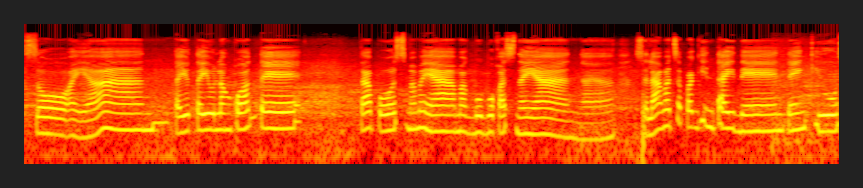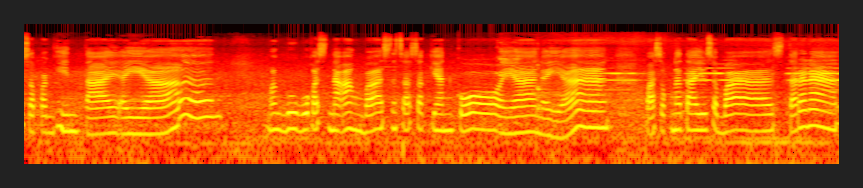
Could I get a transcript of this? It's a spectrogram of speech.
So, ayan. Tayo-tayo lang konti. Tapos, mamaya, magbubukas na yan. Ah, salamat sa paghintay din. Thank you sa paghintay. Ayan. Magbubukas na ang bus na sasakyan ko. Ayan, ayan. Pasok na tayo sa bus. Tara na.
